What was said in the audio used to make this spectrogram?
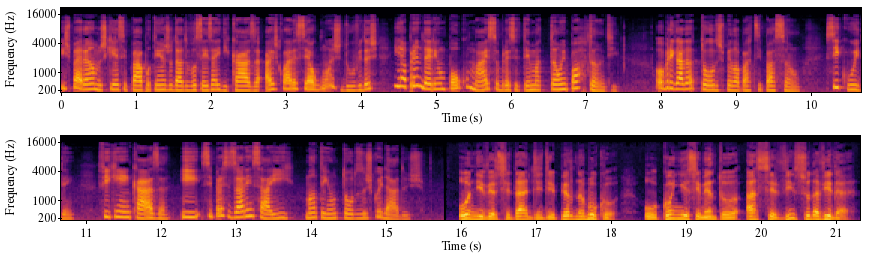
Esperamos que esse papo tenha ajudado vocês aí de casa a esclarecer algumas dúvidas e aprenderem um pouco mais sobre esse tema tão importante. Obrigada a todos pela participação. Se cuidem, fiquem em casa e, se precisarem sair, mantenham todos os cuidados. Universidade de Pernambuco. O conhecimento a serviço da vida.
